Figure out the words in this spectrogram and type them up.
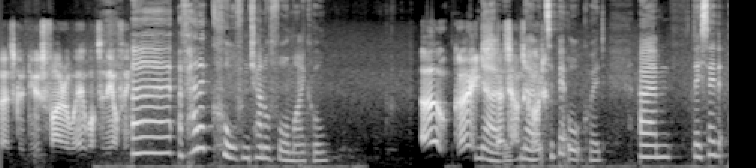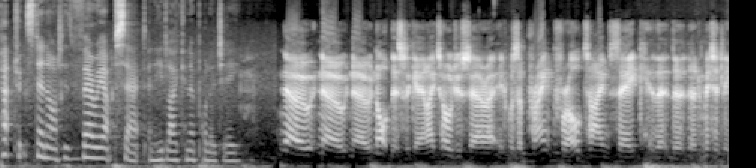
That's good news. Fire away. What's in the offing? Uh, I've had a call from Channel 4, Michael. oh, great. No, that sounds no, good. it's a bit awkward. Um, they say that Patrick Stennart is very upset and he'd like an apology. No, no, no, not this again. I told you, Sarah, it was a prank for old time's sake that, that admittedly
